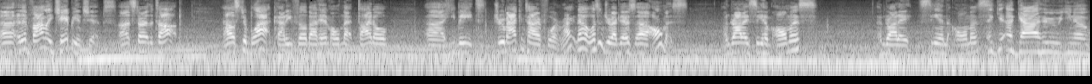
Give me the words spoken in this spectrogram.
Uh, and then finally, championships. Uh, let's start at the top. Aleister Black. How do you feel about him holding that title? Uh, he beat Drew McIntyre for it, right? No, it wasn't Drew McIntyre. It was uh, Almas. Andrade Cien Almas. Andrade Cien Almas. A guy who you know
